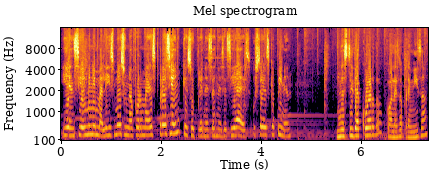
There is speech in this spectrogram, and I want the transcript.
y en sí el minimalismo es una forma de expresión que suplen esas necesidades. ¿Ustedes qué opinan? No estoy de acuerdo con esa premisa.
